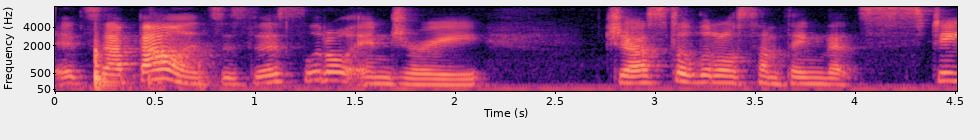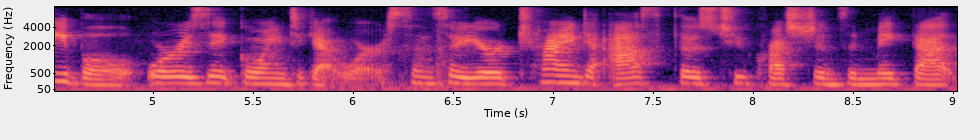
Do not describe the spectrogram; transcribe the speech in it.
it's that balance. Is this little injury just a little something that's stable or is it going to get worse and so you're trying to ask those two questions and make that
